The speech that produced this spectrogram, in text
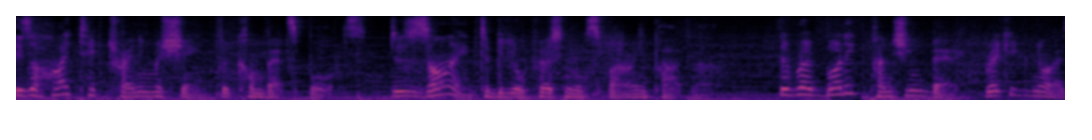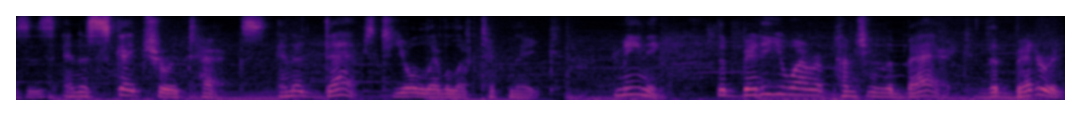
is a high-tech training machine for combat sports, designed to be your personal sparring partner. The robotic punching bag recognizes and escapes your attacks and adapts to your level of technique. Meaning, the better you are at punching the bag, the better it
